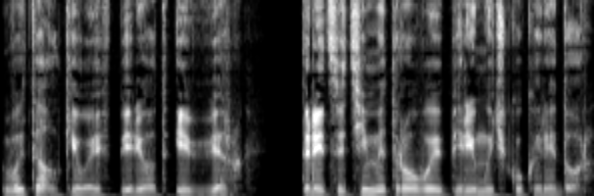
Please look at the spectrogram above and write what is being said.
выталкивая вперед и вверх 30-метровую перемычку коридор,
